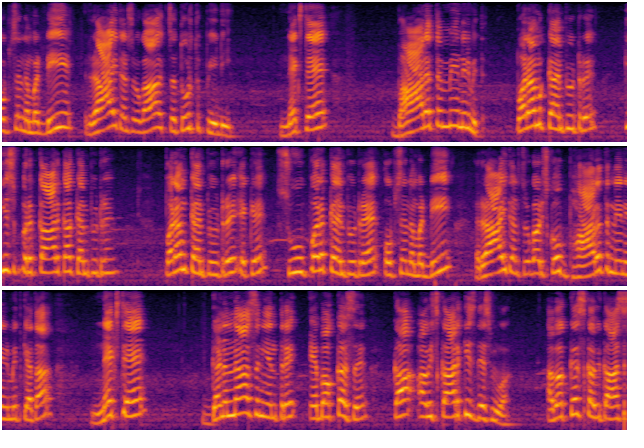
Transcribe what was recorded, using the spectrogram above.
option number D right answer होगा चतुर्थ पीढ़ी नेक्स्ट है, भारत में निर्मित परम कंप्यूटर किस प्रकार का कंप्यूटर है? परम कंप्यूटर एक सुपर कंप्यूटर है option number D right answer होगा इसको भारत ने निर्मित किया था. नेक्स्ट है, गणना संयंत्र एबोकस का आविष्कार किस देश में हुआ? अबकस का विकास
